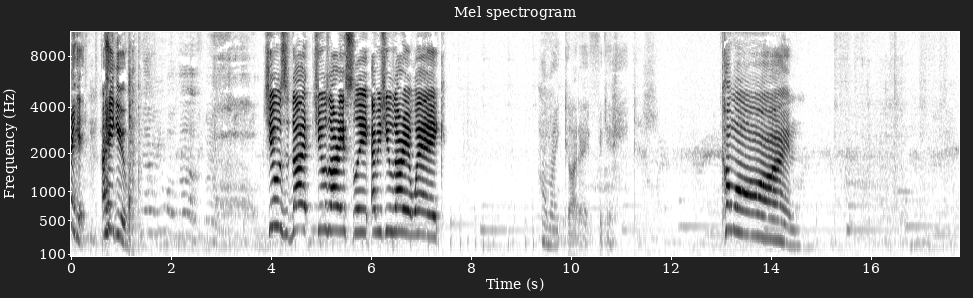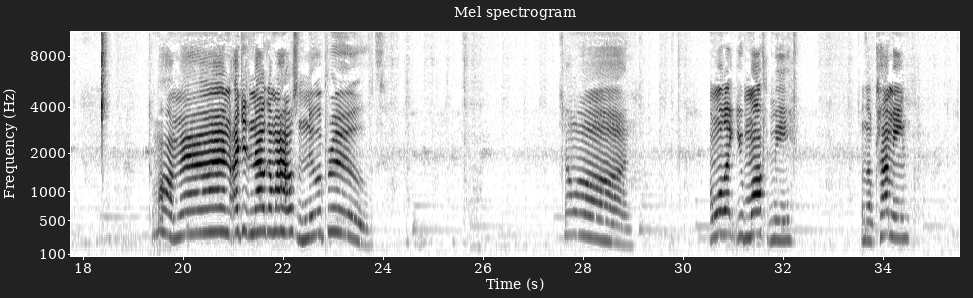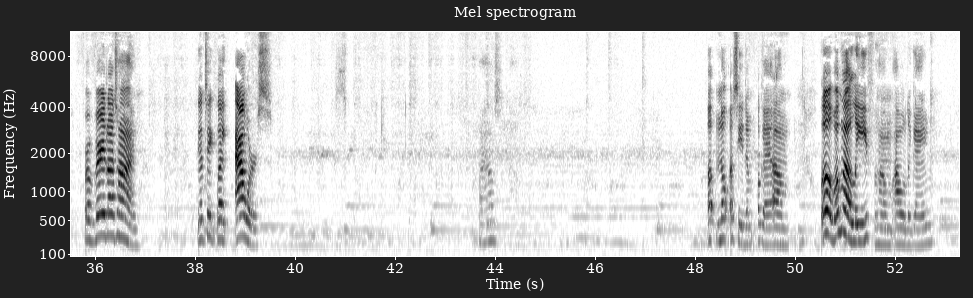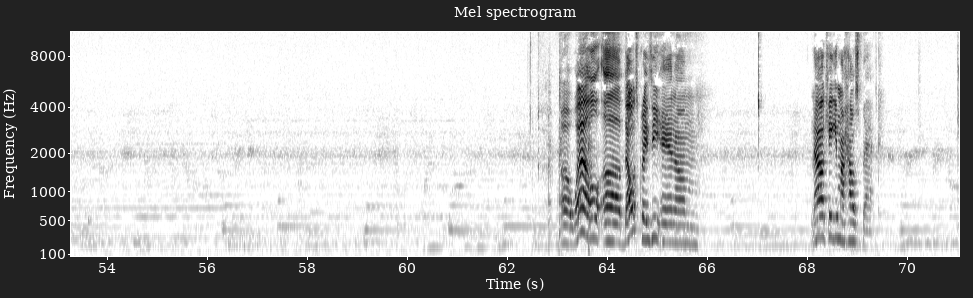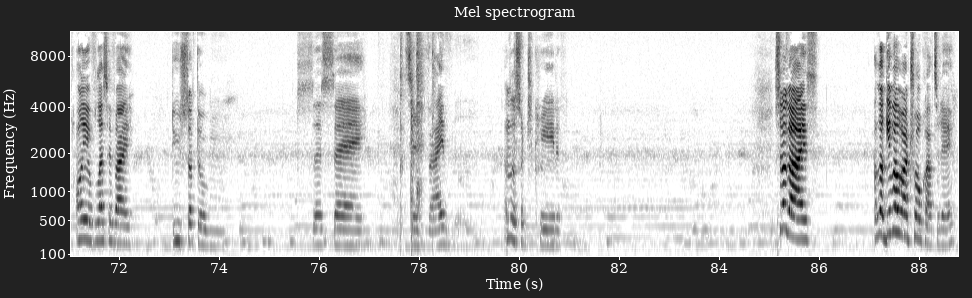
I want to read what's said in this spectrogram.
Dang it! I hate you. She was not. She was already asleep. I mean, she was already awake. Oh my god! I freaking hate this. Come on. Come on, man. I just now got my house new approved. Come on. I won't let you mock me. Because I'm coming for a very long time. It's gonna take like hours. My house. Oh no, I see them. Okay, um well we're gonna leave um out of the game. Uh well, uh that was crazy and um now I can't get my house back. Only if less if I do something let's say survive. I'm just such creative. So guys, I'm gonna give up our trollcraft today.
